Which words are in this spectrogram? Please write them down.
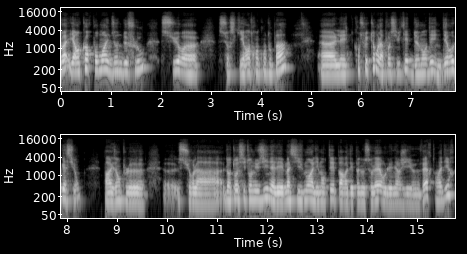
il y a encore pour moi une zone de flou sur, sur ce qui rentre en compte ou pas. Euh, les constructeurs ont la possibilité de demander une dérogation. Par exemple, euh, euh, sur la, si ton usine elle est massivement alimentée par des panneaux solaires ou l'énergie verte, on va dire,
